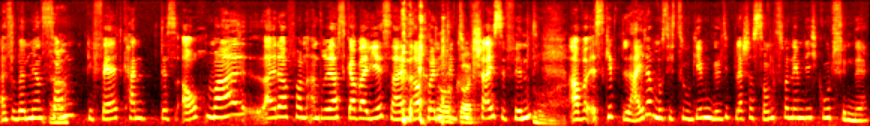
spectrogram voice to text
Also wenn mir ein Ja. Song gefällt, kann das auch mal leider von Andreas Gabalier sein, auch wenn ich Oh den Gott. Typ scheiße finde. Aber es gibt leider, muss ich zugeben, Guilty Pleasure Songs von dem, die ich gut finde.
